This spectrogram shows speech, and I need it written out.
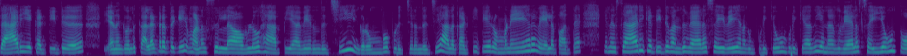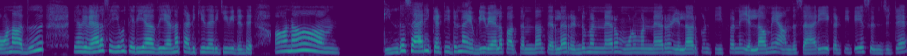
சாரியை கட்டிட்டு எனக்கு வந்து கலட்டுறதுக்கே மனசு இல்லை. அவ்வளோ ஹாப்பியாகவே இருந்துச்சு. எனக்கு ரொம்ப பிடிச்சிருந்துச்சு. அதை கட்டிகிட்டே ரொம்ப நேரம் வேலை பார்த்தேன். எனக்கு சாரி கட்டிட்டு வந்து வேலை செய்யவே எனக்கு பிடிக்கவும் பிடிக்காது. எனக்கு வேலை செய்யவும் தோணாது. எனக்கு வேலை செய்யவும் தெரியாது. ஏன்னா தடுக்கி தடுக்கி விட்டுட்டு. ஆனால் இந்த சாரி கட்டிட்டு நான் எப்படி வேலை பார்த்தேன்னு தான் தெரில ரெண்டு மணி நேரம் மூணு மணி நேரம் எல்லாருக்கும் டிஃபனு எல்லாமே அந்த சாரியை கட்டிகிட்டே செஞ்சுட்டேன்.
